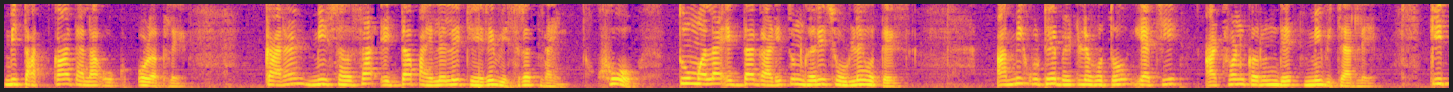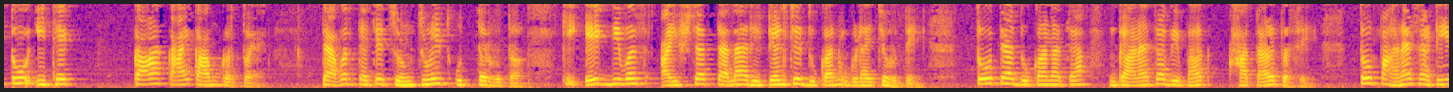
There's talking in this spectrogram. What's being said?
मी तात्काळ त्याला ओळखले. कारण मी सहसा एकदा पाहिलेले चेहरे विसरत नाही. हो तू मला एकदा गाडीतून घरी सोडले होतेस. आम्ही कुठे भेटले होतो याची आठवण करून देत मी विचारले की तो इथे का काय काम करतोय? त्यावर त्याचे चुणचुणीत उत्तर होतं की एक दिवस आयुष्यात त्याला रिटेलचे दुकान उघडायचे होते. तो त्या दुकानाचा गाण्याचा विभाग हाताळत असे. तो पाहण्यासाठी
